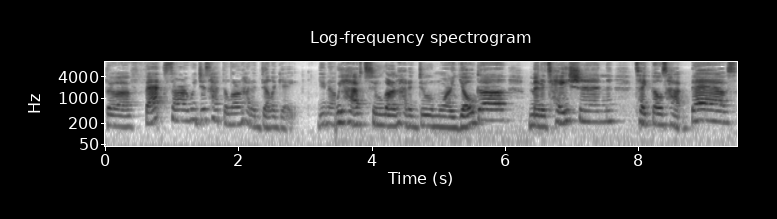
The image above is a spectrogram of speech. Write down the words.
the facts are we just have to learn how to delegate. You know, we have to learn how to do more yoga, meditation, take those hot baths.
